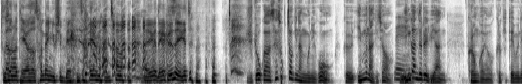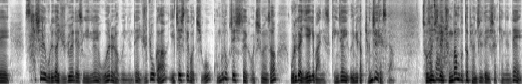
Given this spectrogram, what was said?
두 선어 대여서 364일만 참아 아, 이거 내가 그래서 얘기했잖아 유교가 세속적인 학문이고 그 인문학이죠. 네. 인간들을 위한 그런 거예요. 그렇기 때문에 사실 우리가 유교에 대해서 굉장히 오해를 하고 있는데 유교가 일제시대 거치고 군부독재 시대 거치면서 우리가 이 얘기 많이 해서 굉장히 의미가 변질됐어요. 조선시대 맞아요. 중반부터 변질되기 시작했는데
